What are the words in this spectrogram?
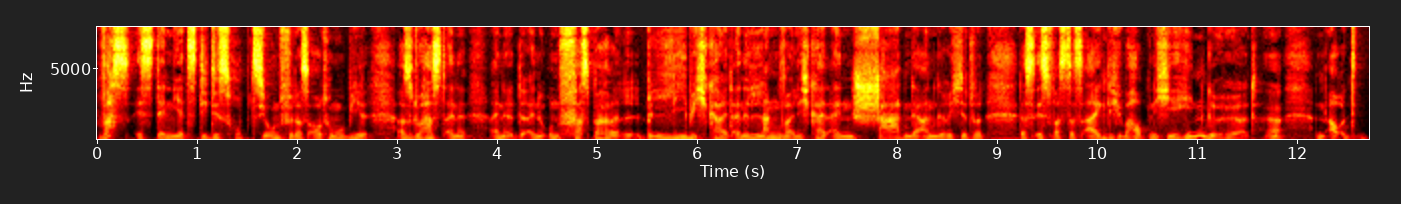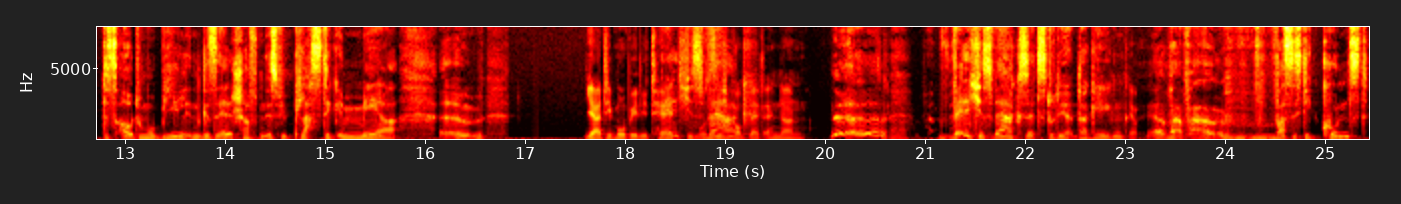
Was ist denn jetzt die Disruption für das Automobil? Also du hast eine, eine, eine unfassbare Beliebigkeit, eine Langweiligkeit, einen Schaden, der angerichtet wird. Das ist, was das eigentlich überhaupt nicht hierhin gehört. Ja? Das Automobil in Gesellschaften ist wie Plastik im Meer. Äh, ja, die Mobilität muss Werk? sich komplett ändern. Äh, welches Werk setzt du dir dagegen? Ja. Was ist die Kunst,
